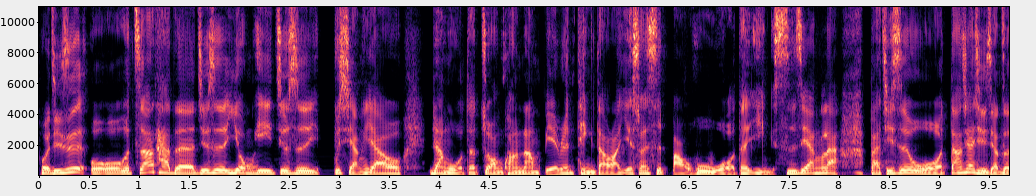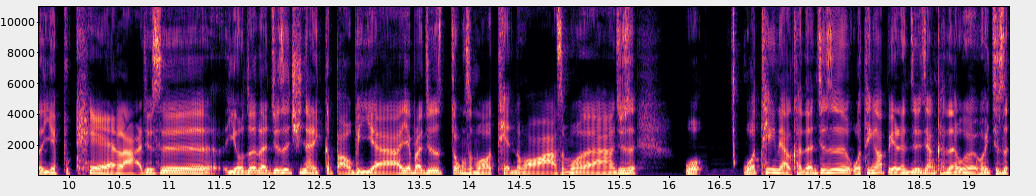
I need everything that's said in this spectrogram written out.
我其实我我我知道他的就是用意，就是不想要让我的状况让别人听到了，也算是保护我的隐私这样啦。把其实我当下其实讲真的也不 care 啦，就是有的人就是去那里割包皮啊，要不然。就是种什么天花啊什么的啊，就是我我听了，可能就是我听到别人就这样，可能我也会就是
